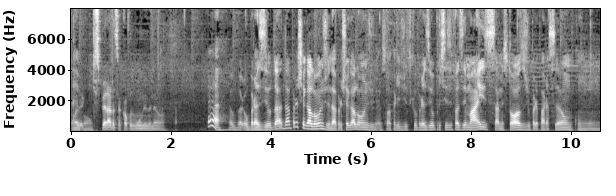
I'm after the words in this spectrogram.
É Olha, bom. que esperar dessa Copa do Mundo ainda, né? É, o Brasil dá, dá para chegar longe, dá para chegar longe. Eu só acredito que o Brasil precise fazer mais amistosos de preparação com,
